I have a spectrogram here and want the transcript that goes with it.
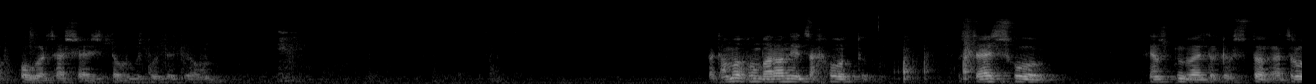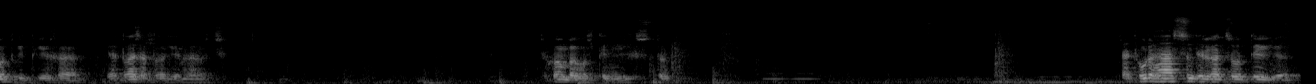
орохгүйгээр цаашаа ажиллаа үргэлжлүүлээд явна. Томоохон барааны захууд зайлшгүй хяналтанд байлгах ёстой газрууд гэдгийнхаа ялгаа шалгааг юм гаргаж зохион байгуулалтыг хийх ёстой. За түр хаасан тэр газруудыг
